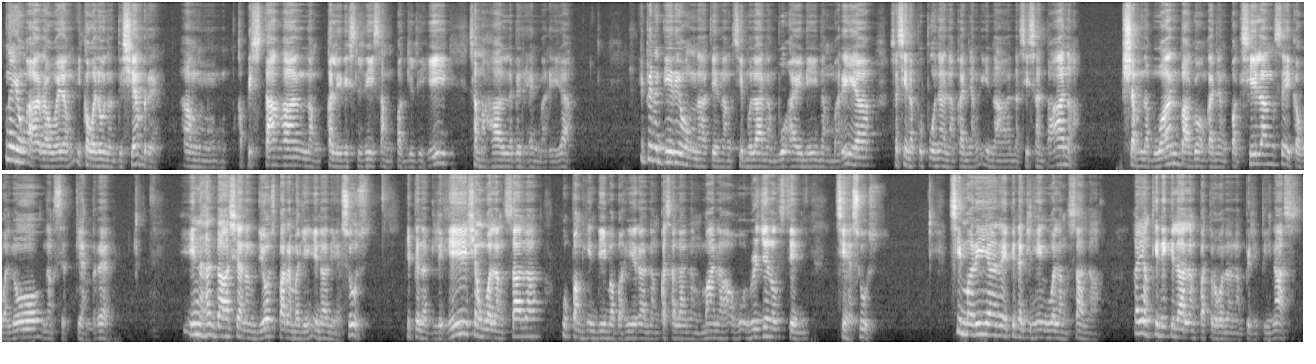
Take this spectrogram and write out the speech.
Ngayong araw ay ang ikawalo ng Disyembre, ang kapistahan ng kalinis-linisang paglilihi sa mahal na Birheng Maria. Ipinagdiriwang natin ang simula ng buhay ni Inang Maria sa sinapupunan ng kanyang ina na si Santa Ana. Siyam na buwan bago ang kanyang pagsilang sa ikawalo ng Setyembre. Inhanda siya ng Diyos para maging ina ni Jesus. Ipinaglihi siyang walang sala upang hindi mabahira ng kasalanang mana o original sin si Jesus. Si Maria na ipinaglihing walang sala ay ang kinikilalang patrona ng Pilipinas.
